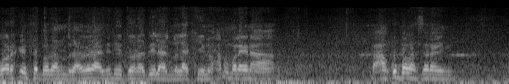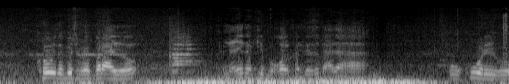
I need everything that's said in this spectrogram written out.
wararka inta badan madaxweynaha idin dhihi doona haddii lahadma laakiin waxaan u malaynayaa waxaan ku ballansanayn kowda bisha febraayo in ciidankii boqol konton iyo saddexda ahaa uu ku wareego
